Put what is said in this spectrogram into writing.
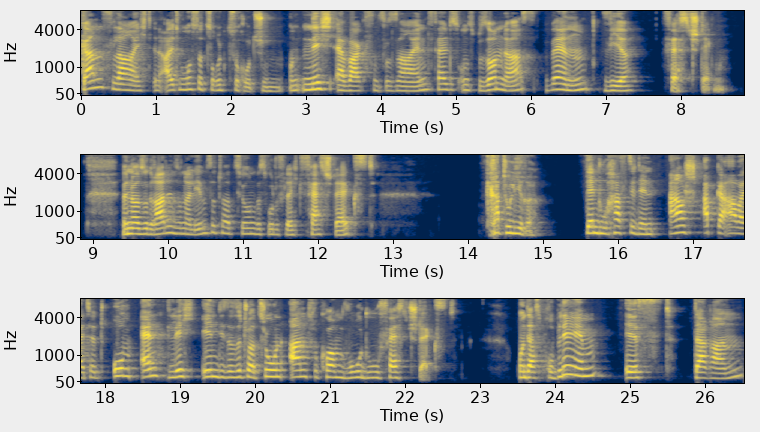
Ganz leicht in alte Muster zurückzurutschen und nicht erwachsen zu sein, fällt es uns besonders, wenn wir feststecken. Wenn du also gerade in so einer Lebenssituation bist, wo du vielleicht feststeckst, gratuliere. Denn du hast dir den Arsch abgearbeitet, um endlich in dieser Situation anzukommen, wo du feststeckst. Und das Problem ist daran,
